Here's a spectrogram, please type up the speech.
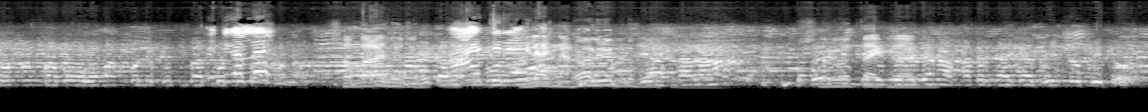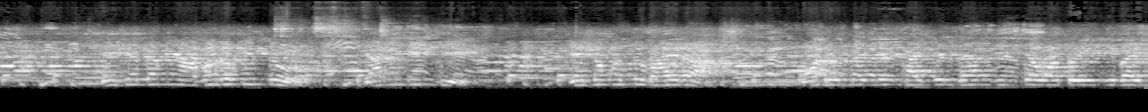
সম্মান পাবো অপমান করলে প্রতিবাদ করতে পারব না। সব বাগান হচ্ছে এই কারণে বিলাস না। যে আপনারা আপনাদের জায়গা সেই সাথে আমি আবারও কিন্তু জানিয়ে দিচ্ছি যে সমস্ত ভাইরা motor cycle cycle van rickshaw auto easy bike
